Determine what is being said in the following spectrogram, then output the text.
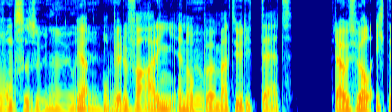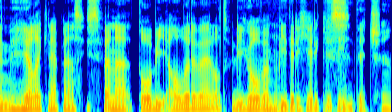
van het seizoen eigenlijk. Ja, op ervaring en op Ja. maturiteit. Trouwens wel echt een hele knappe assist van eh, Toby Alderweireld voor die goal van Mm. Pieter Gerkes. Vintage, hè.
